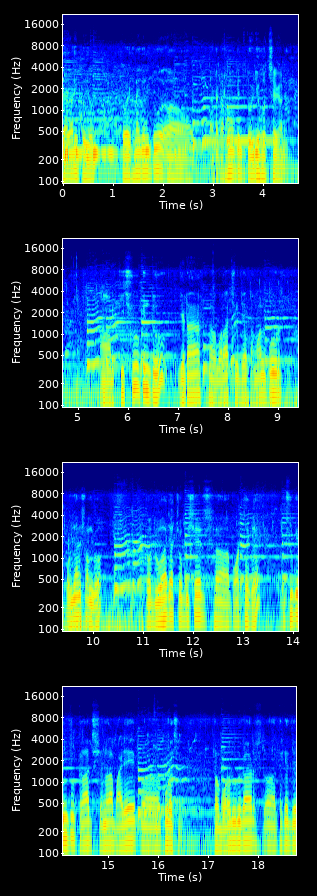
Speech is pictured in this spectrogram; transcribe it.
জায়গারই প্রয়োজন। তো এখানে কিন্তু একটা কাঠামো কিন্তু তৈরি হচ্ছে এখানে। আর কিছু কিন্তু যেটা বলা হচ্ছে যে কামালপুর অভিযান সংঘ, তো দু হাজার চব্বিশের পর থেকে কিছু কিন্তু কাজ ওনারা বাইরে করেছে। তো বড় দুর্গার থেকে যে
